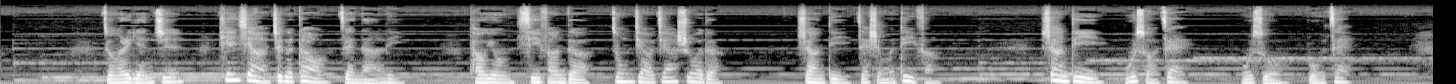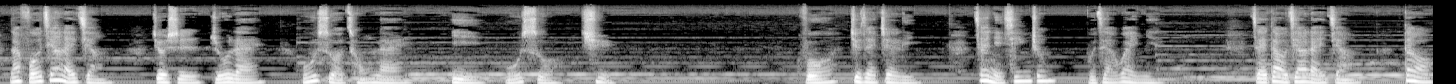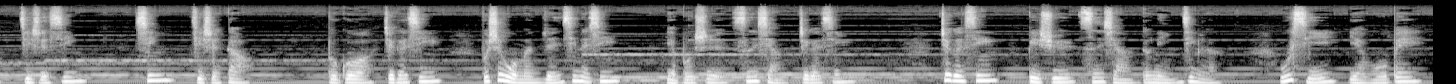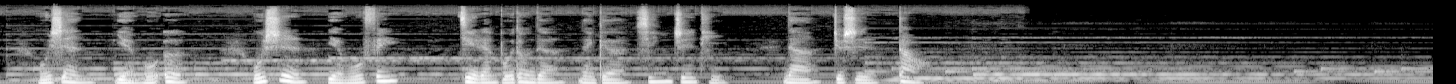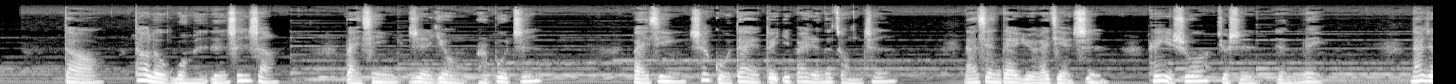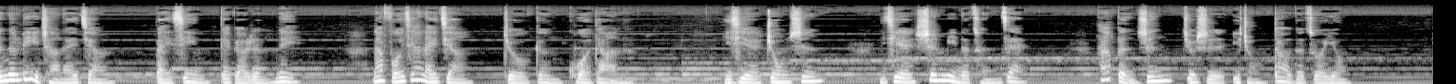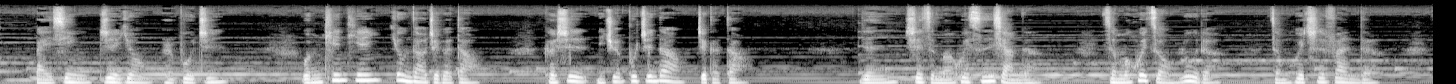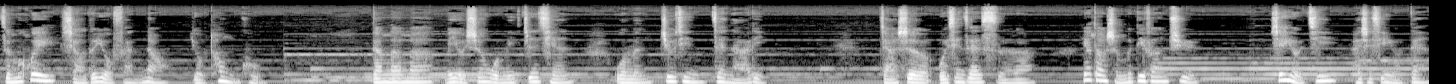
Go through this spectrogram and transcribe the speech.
总而言之，天下这个道在哪里？套用西方的宗教家说的，上帝在什么地方？上帝无所在，无所不在。拿佛家来讲，就是如来无所从来，亦无所去。佛就在这里，在你心中，不在外面。在道家来讲，道即是心，心即是道。不过，这个心不是我们人心的心，也不是思想这个心，这个心。必须思想都宁静了，无喜也无悲，无善也无恶，无是也无非，既然不动的那个心之体，那就是道。道到了我们人身上，百姓日用而不知。百姓是古代对一般人的总称，拿现代语来解释。可以说就是人类。拿人的立场来讲，百姓代表人类；拿佛家来讲，就更扩大了。一切众生，一切生命的存在，它本身就是一种道的作用。百姓日用而不知，我们天天用到这个道，可是你却不知道这个道。人是怎么会思想的？怎么会走路的？怎么会吃饭的？怎么会晓得有烦恼、有痛苦？当妈妈没有生我们之前，我们究竟在哪里？假设我现在死了，要到什么地方去？先有鸡还是先有蛋？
